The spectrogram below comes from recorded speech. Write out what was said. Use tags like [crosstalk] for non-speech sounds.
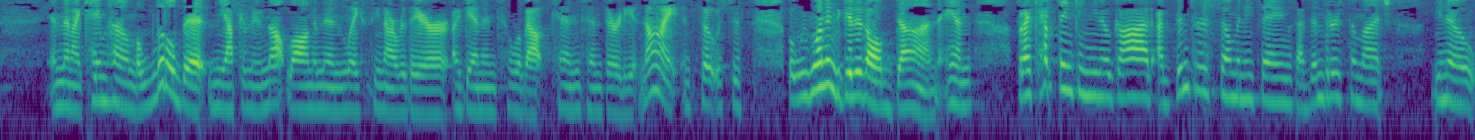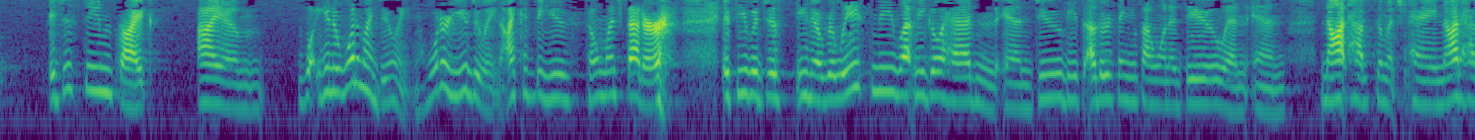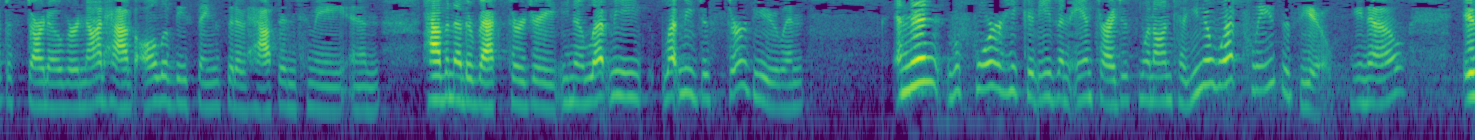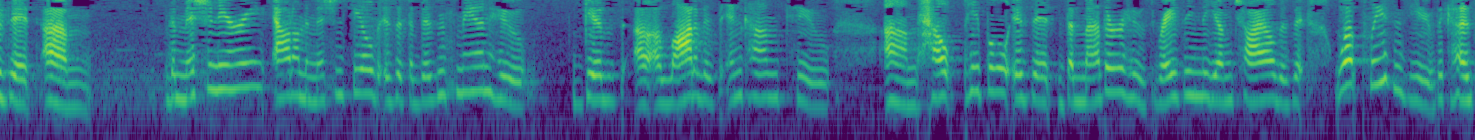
and then I came home a little bit in the afternoon, not long, and then Lacey and I were there again until about 10, 10:30 at night. And so it was just, but we wanted to get it all done. And but I kept thinking, you know, God, I've been through so many things. I've been through so much. You know, it just seems like I am what you know what am i doing what are you doing i could be used so much better [laughs] if you would just you know release me let me go ahead and and do these other things i want to do and and not have so much pain, not have to start over, not have all of these things that have happened to me and have another back surgery. You know, let me let me just serve you and and then before he could even answer, I just went on to, you know what pleases you? You know, is it um, the missionary out on the mission field? Is it the businessman who gives a, a lot of his income to um, help people? Is it the mother who's raising the young child? Is it what pleases you? Because,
